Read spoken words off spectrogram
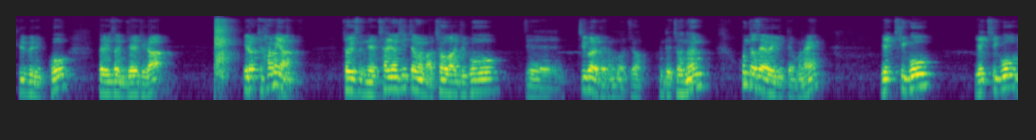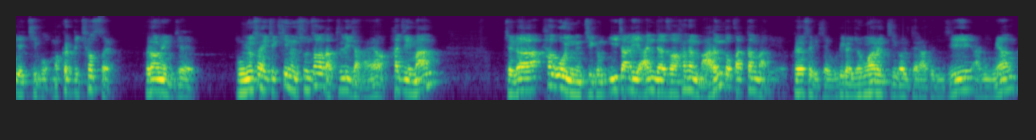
피리들 있고 저기서 이제 제가 이렇게 하면 저기서 이제 촬영 시점을 맞춰가지고 이제 찍어야 되는 거죠. 근데 저는 혼자서 해야 되기 때문에 얘 키고 얘 키고 얘 키고 막 그렇게 켰어요. 그러면 이제 동영상 이제 키는 순서가 다 틀리잖아요. 하지만 제가 하고 있는 지금 이 자리에 앉아서 하는 말은 똑같단 말이에요. 그래서 이제 우리가 영화를 찍을 때라든지 아니면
